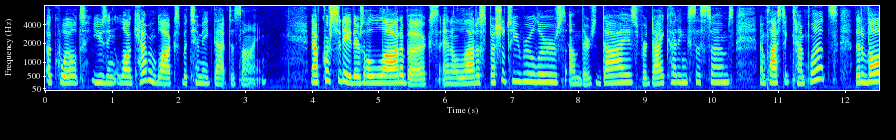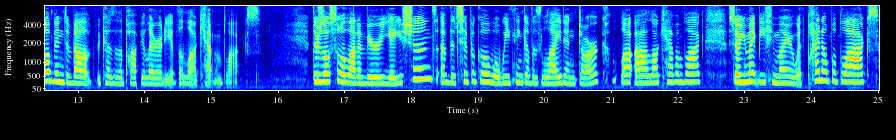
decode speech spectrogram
a quilt using log cabin blocks, but to make that design. Now, of course, today there's a lot of books and a lot of specialty rulers. Um, there's dies for die cutting systems and plastic templates that have all been developed because of the popularity of the log cabin blocks. There's also a lot of variations of the typical, what we think of as light and dark uh, log cabin block. So you might be familiar with pineapple blocks,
